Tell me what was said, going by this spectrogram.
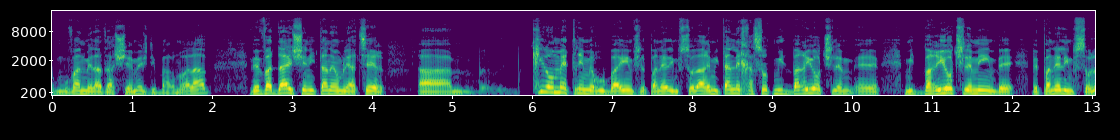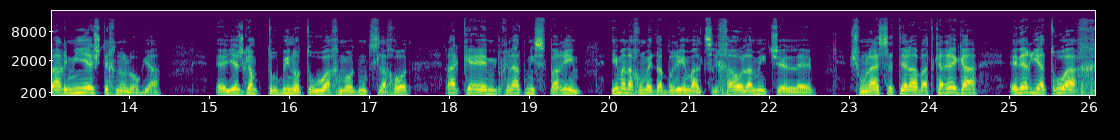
מובן מאליו, זה השמש, דיברנו עליו, וודאי שניתן היום לייצר קילומטרים מרובעים של פאנלים סולאריים, ניתן לכסות מדבריות, שלם, מדבריות שלמים בפאנלים סולאריים, יש טכנולוגיה. אה, יש גם טורבינות רוח מאוד מוצלחות. רק אה, מבחינת מספרים, אם אנחנו מדברים על צריכה עולמית של 18 טראוואט כרגע, אנרגיית רוח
